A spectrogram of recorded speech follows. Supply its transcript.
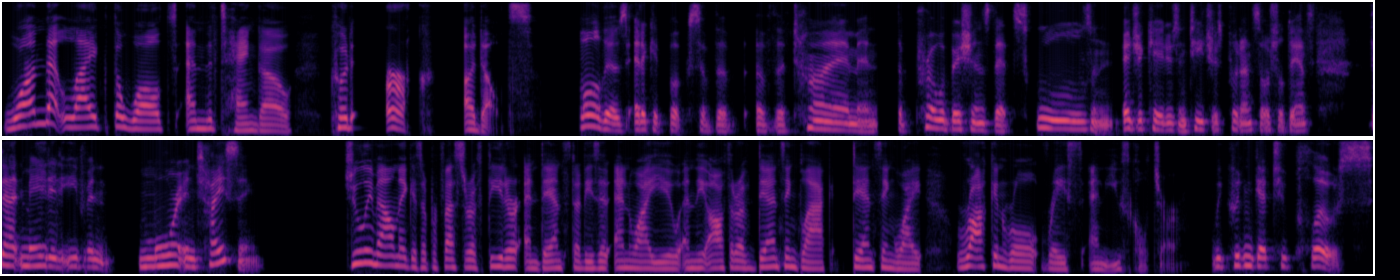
One that, like the waltz and the tango, could irk adults all those etiquette books of the of the time and the prohibitions that schools and educators and teachers put on social dance that made it even more enticing Julie Malnig is a professor of theater and dance studies at NYU and the author of Dancing Black, Dancing White, Rock and Roll, Race, and Youth Culture. we couldn't get too close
